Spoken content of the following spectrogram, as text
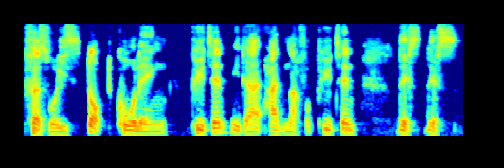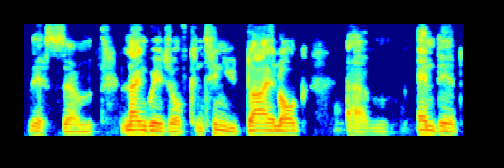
first of all, he stopped calling Putin. He'd had enough of Putin. This, this, this um, language of continued dialogue um, ended.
